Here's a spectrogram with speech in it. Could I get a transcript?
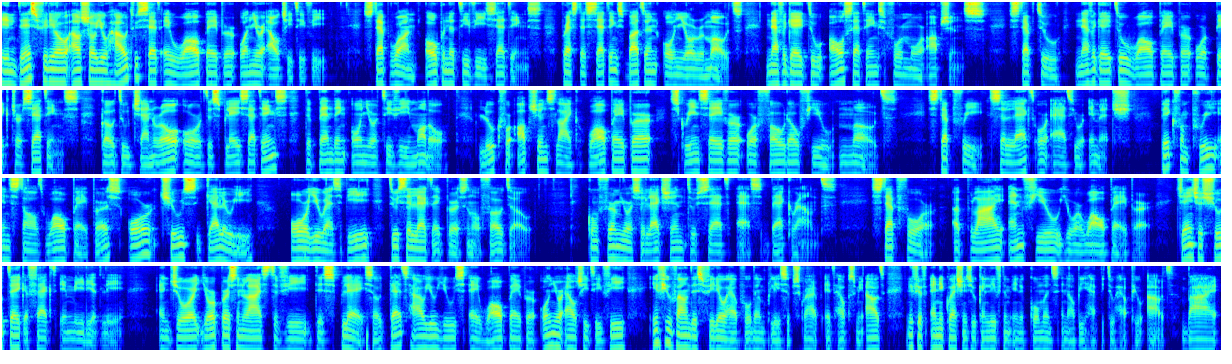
In this video, I'll show you how to set a wallpaper on your LG TV. Step 1. Open the TV settings. Press the settings button on your remote. Navigate to all settings for more options. Step 2. Navigate to wallpaper or picture settings. Go to general or display settings depending on your TV model. Look for options like wallpaper, screensaver or photo view mode. Step 3. Select or add your image. Pick from pre-installed wallpapers or choose gallery or USB to select a personal photo. Confirm your selection to set as background. Step 4. Apply and view your wallpaper. Changes should take effect immediately. Enjoy your personalized TV display. So that's how you use a wallpaper on your LG TV. If you found this video helpful, then please subscribe. It helps me out. And if you have any questions, you can leave them in the comments and I'll be happy to help you out. Bye.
